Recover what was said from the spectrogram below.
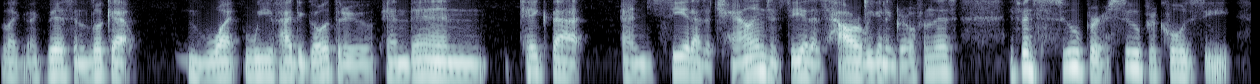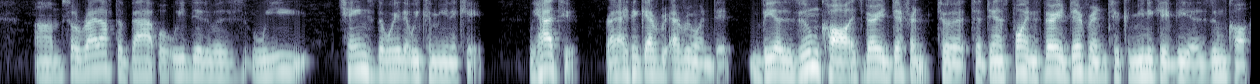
like like this and look at what we've had to go through and then take that and see it as a challenge and see it as how are we going to grow from this it's been super super cool to see um, so right off the bat what we did was we changed the way that we communicate. We had to right? I think every, everyone did. Via zoom call it's very different to, to dan's point it's very different to communicate via zoom call.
